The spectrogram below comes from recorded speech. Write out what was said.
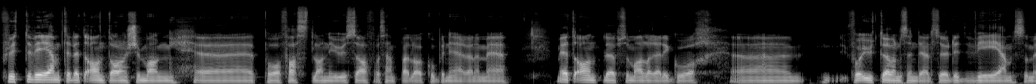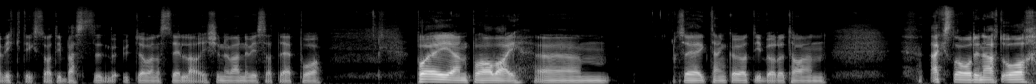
flytte VM til et annet arrangement uh, på fastland i USA f.eks., og kombinere det med, med, et annet løp som allerede går. Uh, for utøverne sin del så er det et VM som er viktigst, og at de beste utøverne stiller, ikke nødvendigvis at det er på, på øyen på Hawaii. Um, så jeg tenker jo at de burde ta en ekstraordinært år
